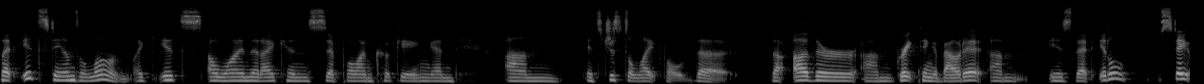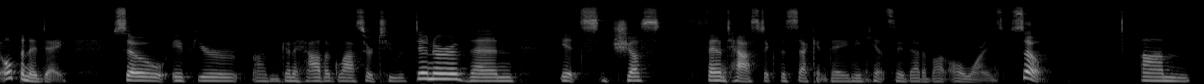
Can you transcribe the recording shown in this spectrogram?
but it stands alone. Like it's a wine that I can sip while I'm cooking, and um, it's just delightful. the The other um, great thing about it um, is that it'll stay open a day. So if you're um, going to have a glass or two with dinner, then it's just fantastic the second day, and you can't say that about all wines. So, um,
